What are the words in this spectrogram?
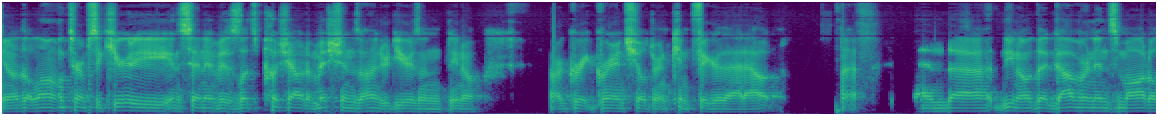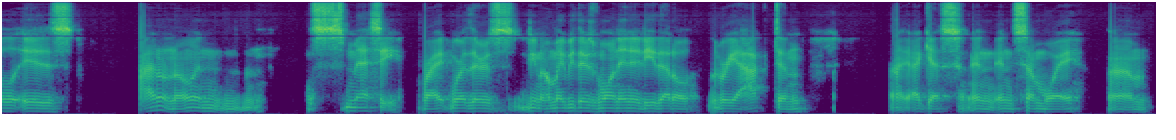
you know, the long term security incentive is let's push out emissions 100 years and, you know, our great grandchildren can figure that out. Uh, and, uh, you know, the governance model is, I don't know, and it's messy, right? Where there's, you know, maybe there's one entity that'll react, and I, I guess in in some way, um,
